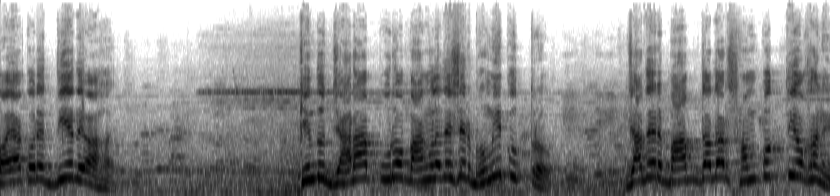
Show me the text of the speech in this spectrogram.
দয়া করে দিয়ে দেওয়া হয়। কিন্তু যারা পুরো বাংলাদেশের ভূমিপুত্র, যাদের বাপ দাদার সম্পত্তি ওখানে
